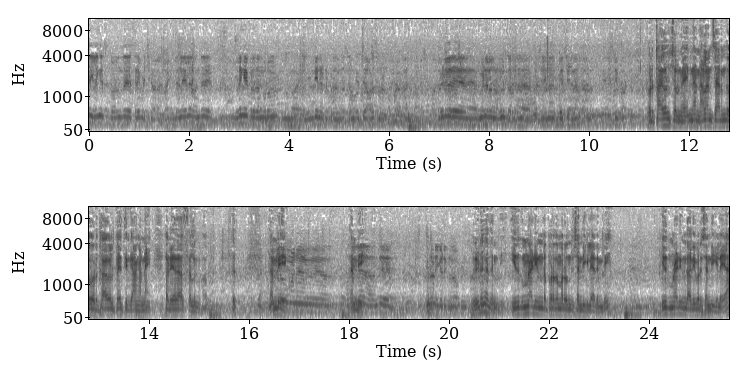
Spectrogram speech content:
வந்து இளைஞர்கள் தொடர்ந்து சிறைபிடிச்சிட்டு வராங்க. இந்த நிலையில வந்து இலங்கை பிரதமரும் நம்ம இந்திய நாட்டு பிரதமரும் சந்தித்து ஆலோசனை நடத்திருக்காங்க. பல்வேறு மீனவர்கள் நலன் சார்ந்த பிரச்சனைலாம் பேசிட்டு தான் இருக்காங்க. ஒரு தகவல் சொல்லுங்க. என்ன நலன் சார்ந்து ஒரு தகவல் பேசியிருக்காங்க அண்ணே. அவர் ஏதாவது சொல்லுங்க பாப்பா தம்பி. தம்பி. விடுங்க தம்பி. இதுக்கு முன்னாடி இருந்த பிரதமர் வந்து சந்திக்கலையா தம்பி? இதுக்கு முன்னாடி இருந்த அதிபர் சந்திக்கலையா?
